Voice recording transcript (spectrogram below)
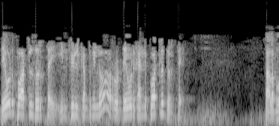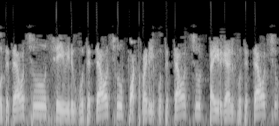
దేవుడి పార్ట్లు దొరుకుతాయి. ఇన్ఫీల్డ్ కంపెనీలో దేవుడికి అన్ని పార్ట్లు దొరుకుతాయి. తల పోతే తేవచ్చు చేయి విరిగిపోతే తేవచ్చు పొట్ట పగిలిపోతే తేవచ్చు టైర్ గాలిపోతే తేవచ్చు.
